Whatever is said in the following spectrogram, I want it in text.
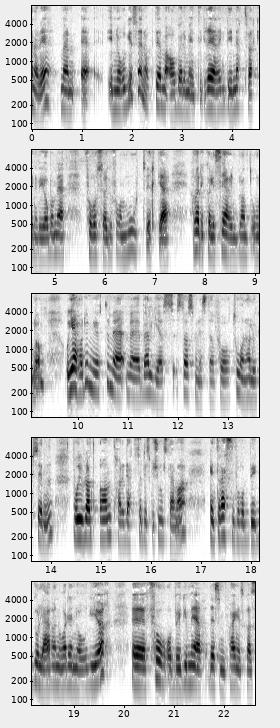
en av de, men i Norge så er nok det med arbeidet med integrering, de nettverkene vi jobber med for å sørge for å motvirke radikalisering blant ungdom. Og Jeg hadde møte med, med Belgias statsminister for to og en halv uke siden, hvor vi bl.a. hadde dette som diskusjonstema. Interessen for å bygge og lære noe av det Norge gjør for å bygge mer det som på engelsk kalles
